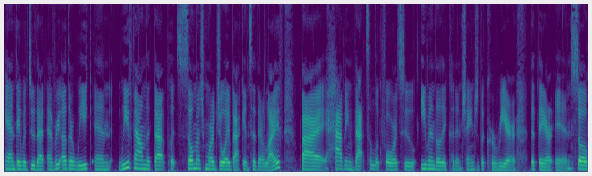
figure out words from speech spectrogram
And they would do that every other week. And we found that that put so much more joy back into their life by having that to look forward to, even though they couldn't change the career that they are in. So,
